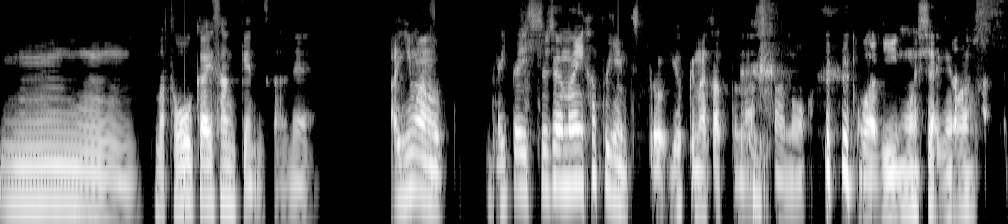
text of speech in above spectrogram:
うーん。まあ、東海3県ですからね。あ、今の、大体一緒じゃない発言ちょっと良くなかったな。あの、お詫び申し上げます。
